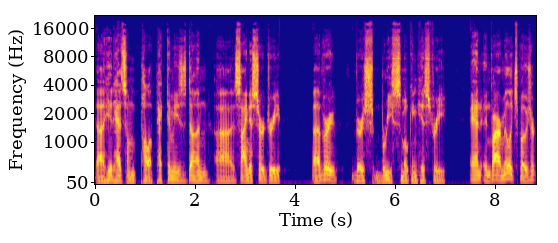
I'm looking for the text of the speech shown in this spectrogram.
Uh, he had had some polypectomies done, uh, sinus surgery, very, very brief smoking history, and environmental exposure,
